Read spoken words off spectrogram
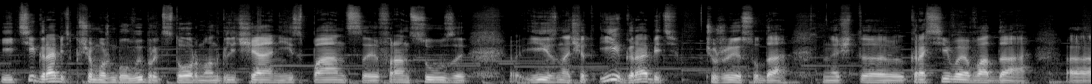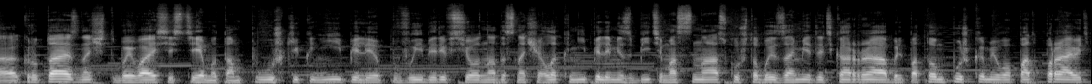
идти грабить, причем можно было выбрать сторону англичане, испанцы, французы, и, значит, и грабить чужие суда. Значит, э, красивая вода, э, крутая, значит, боевая система, там пушки, книпели, выбери все, надо сначала книпелями сбить им оснастку, чтобы замедлить корабль, потом пушками его подправить,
